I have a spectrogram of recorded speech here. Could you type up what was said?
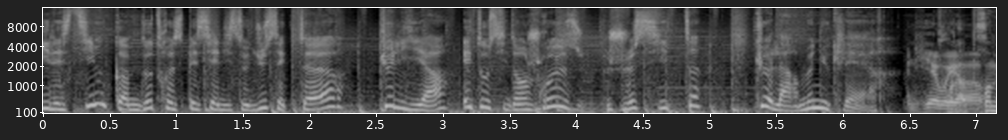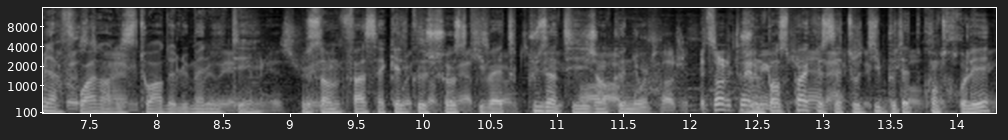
Il estime, comme d'autres spécialistes du secteur, que l'IA est aussi dangereuse, je cite, que l'arme nucléaire. Pour la première fois dans l'histoire de l'humanité, nous sommes face à quelque chose qui va être plus intelligent que nous. Je ne pense pas que cet outil peut être contrôlé,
